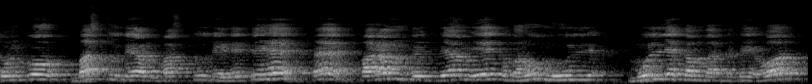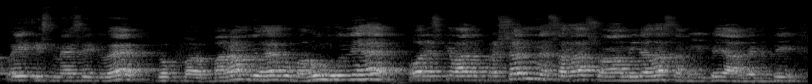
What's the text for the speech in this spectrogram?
तुमको वस्तु देव वस्तु दे देते हैं, है? परम दिव्यम एक बहुमूल्य मूल्य कम बरतते और इसमें से जो है, जो परम जो है, वो बहुमूल्य है। और इसके बाद प्रसन्न सह स्वामी समीपे आगति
